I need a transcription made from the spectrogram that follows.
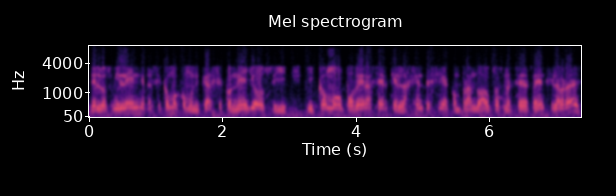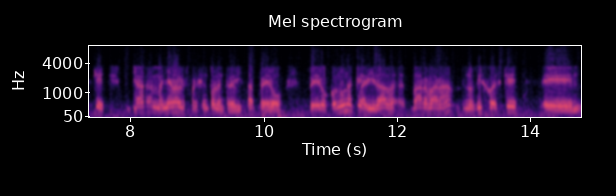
de los millennials y cómo comunicarse con ellos y, y cómo poder hacer que la gente siga comprando autos Mercedes-Benz. Y la verdad es que ya mañana les presento la entrevista, pero, pero con una claridad bárbara nos dijo es que eh,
